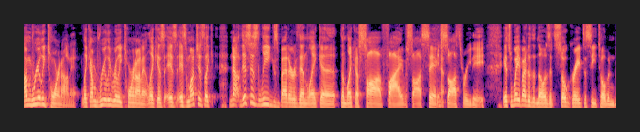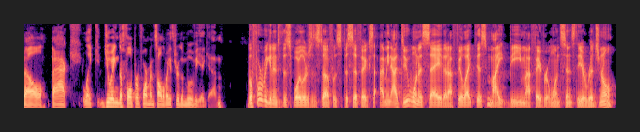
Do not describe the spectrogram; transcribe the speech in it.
I'm really torn on it. Like I'm really really torn on it. Like as as as much as like now this is leagues better than like a than like a Saw 5, Saw 6, Yeah. Saw 3D. It's way better than those. It's so great to see Tobin Bell back like doing the full performance all the way through the movie again. Before we get into the spoilers and stuff with specifics, I mean, I do want to say that I feel like this might be my favorite one since the original.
